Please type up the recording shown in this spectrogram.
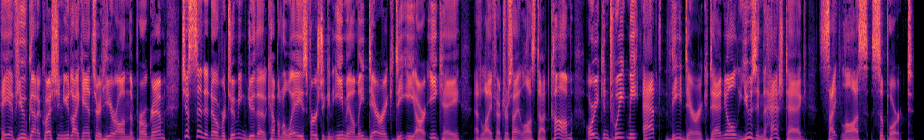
Hey, if you've got a question you'd like answered here on the program, just send it over to me. You can do that a couple of ways. First, you can email me, Derek, D E R E K, at lifeaftersightloss.com, or you can tweet me at the Derek Daniel using the hashtag SightLossSupport.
